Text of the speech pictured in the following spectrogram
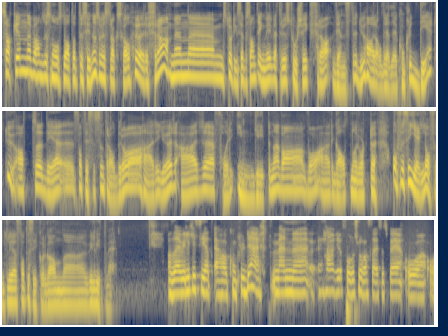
Saken behandles nå hos Datatilsynet, som vi straks skal høre fra. Men eh, stortingsrepresentant Ingvild Wetterhus Thorsvik fra Venstre, du har allerede konkludert du at det Statistisk sentralbyrå her gjør er for inngripende. Hva, hva er galt når vårt offisielle offentlige statistikkorgan organ eh, vil vite mer? Altså, jeg vil ikke si at jeg har konkludert, men uh, her foreslår altså SSB å, å,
